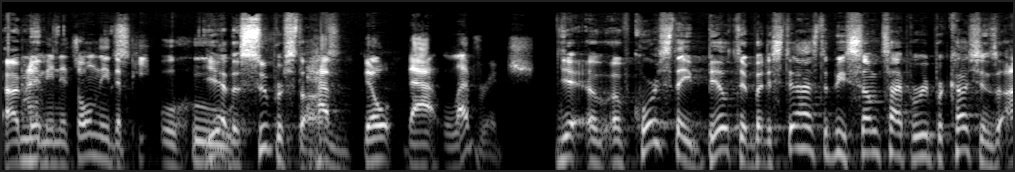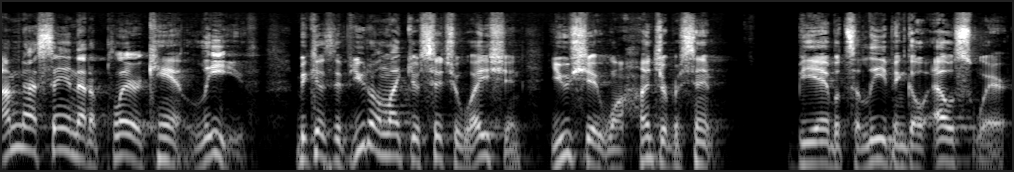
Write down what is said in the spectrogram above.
I mean, I mean, it's only the people who yeah the superstars have built that leverage. Yeah, of, of course they built it, but it still has to be some type of repercussions. I'm not saying that a player can't leave because if you don't like your situation, you should 100% be able to leave and go elsewhere.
